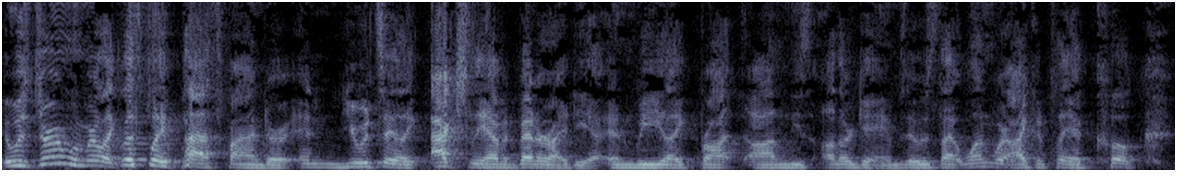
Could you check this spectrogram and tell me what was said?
It was during when we were like, let's play Pathfinder, and you would say like, actually, I have a better idea, and we like brought on these other games. It was that one where I could play a cook.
